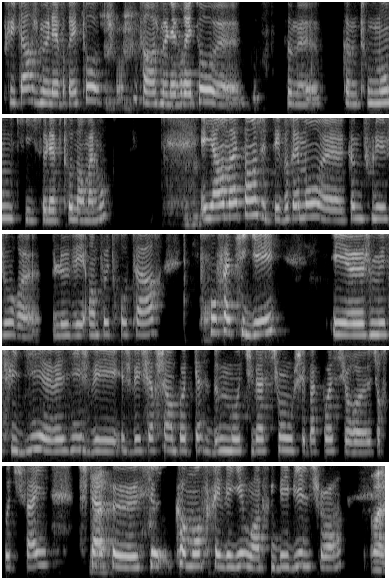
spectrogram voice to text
plus tard, je me lèverai tôt. Enfin, je me lèverai tôt comme, comme tout le monde qui se lève tôt normalement. Mhm. Et il y a un matin, j'étais vraiment, comme tous les jours, levée un peu trop tard, trop fatiguée. Et euh, je me suis dit, euh, vas-y, je vais, je vais chercher un podcast de motivation ou je sais pas quoi sur, euh, sur Spotify. Je tape sur comment se réveiller ou un truc débile, tu vois. Ouais.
